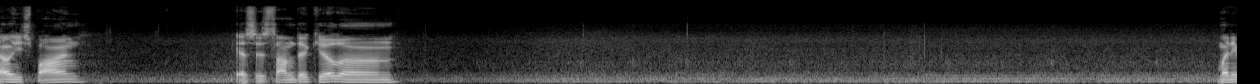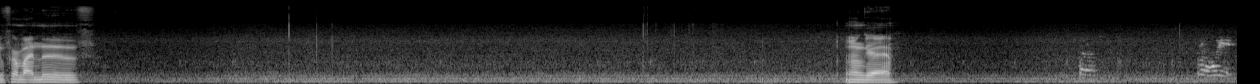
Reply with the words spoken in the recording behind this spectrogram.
Oh, he spawned. Guess it's time to kill him. Waiting for my move. Okay. Wait.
